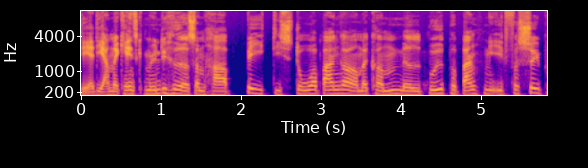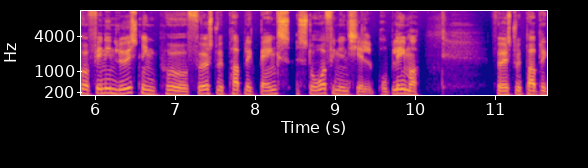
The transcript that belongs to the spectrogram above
Det er de amerikanske myndigheder, som har bedt de store banker om at komme med bud på banken i et forsøg på at finde en løsning på First Republic Banks store finansielle problemer – First Republic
